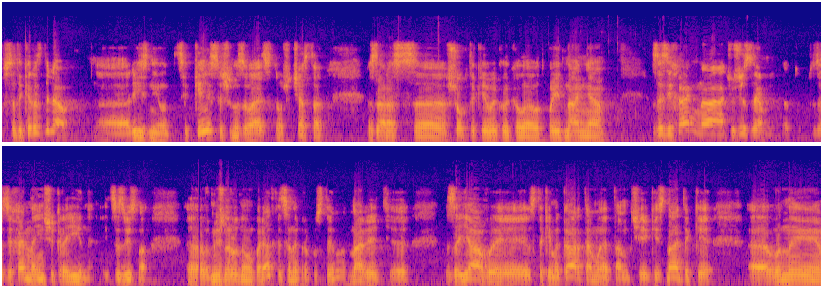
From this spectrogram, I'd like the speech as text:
все-таки розділяв е, різні от ці кейси, що називається, тому що часто зараз е, шок таки викликало от поєднання зазіхань на чужі землі, да, тобто зазіхань на інші країни. І це, звісно, е, в міжнародному порядку це неприпустимо. Навіть е, заяви з такими картами там чи якісь натяки. Е, Вони,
